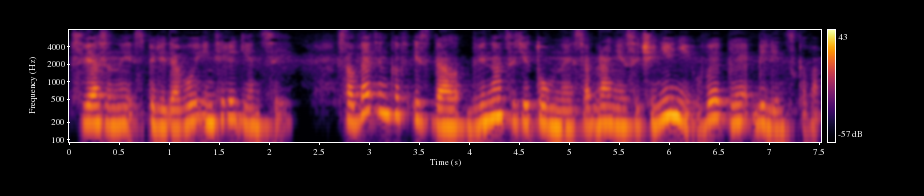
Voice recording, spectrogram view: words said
связанный с передовой интеллигенцией. Солдатенков издал 12-томное собрание сочинений В. Г. Белинского.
